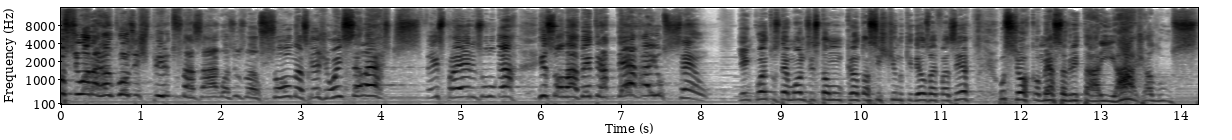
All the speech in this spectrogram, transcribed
O Senhor arrancou os espíritos das águas e os lançou nas regiões celestes. Fez para eles um lugar isolado entre a terra e o céu. E enquanto os demônios estão num canto assistindo o que Deus vai fazer, o Senhor começa a gritar: e haja luz.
